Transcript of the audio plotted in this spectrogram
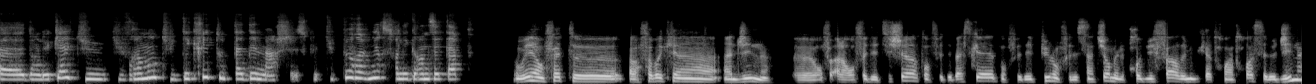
euh, dans lequel tu, tu, vraiment tu décris toute ta démarche. Est-ce que tu peux revenir sur les grandes étapes? Oui, en fait, euh, alors fabriquer un, un jean, euh, alors on fait des t-shirts, on fait des baskets, on fait des pulls, on fait des ceintures, mais le produit phare de 1083, c'est le jean,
